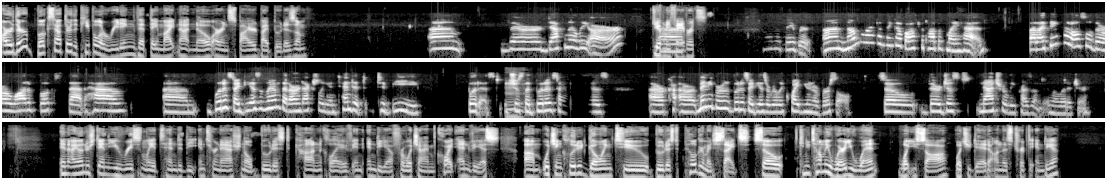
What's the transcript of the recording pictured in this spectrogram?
are there books out there that people are reading that they might not know are inspired by Buddhism? Um, there definitely are. Do you have any uh, favorites? I have a favorite. Um, none that I can think of off the top of my head. But I think that also there are a lot of books that have um, Buddhist ideas in them that aren't actually intended to be Buddhist. It's mm. just that Buddhist ideas are, are many Buddhist ideas are really quite universal. So they're just naturally present in the literature. And I understand that you recently attended the International Buddhist Conclave in India, for which I'm quite envious, um, which included going to Buddhist pilgrimage sites. So, can you tell me where you went, what you saw, what you did on this trip to India?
